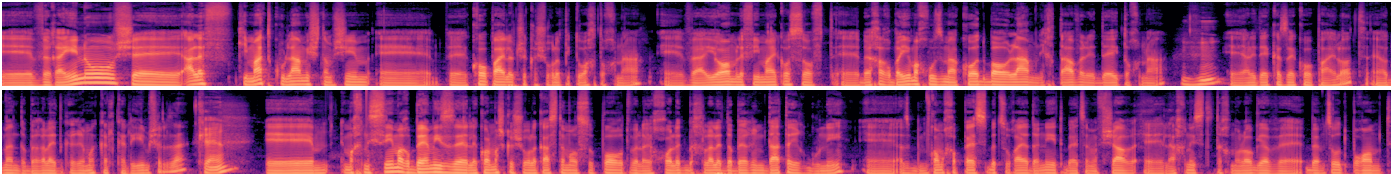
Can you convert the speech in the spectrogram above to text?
אה, וראינו שא', כמעט כולם משתמשים אה, ב co-pilot שקשור לפיתוח תוכנה, אה, והיום לפי מייקרוסופט בערך 40% מהקוד בעולם נכתב על ידי תוכנה, mm-hmm. על ידי כזה co-pilot, עוד מעט נדבר על האתגרים הכלכליים של זה. כן. מכניסים הרבה מזה לכל מה שקשור ל-customer support וליכולת בכלל לדבר עם דאטה ארגוני, אז במקום לחפש בצורה ידנית, בעצם אפשר להכניס את הטכנולוגיה ובאמצעות prompt.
